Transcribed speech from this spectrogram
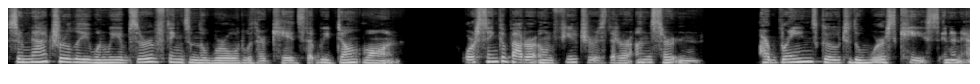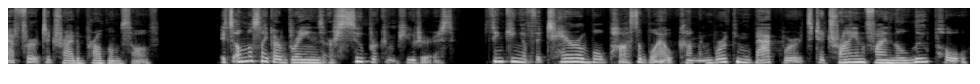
So naturally, when we observe things in the world with our kids that we don't want, or think about our own futures that are uncertain, our brains go to the worst case in an effort to try to problem solve. It's almost like our brains are supercomputers, thinking of the terrible possible outcome and working backwards to try and find the loophole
